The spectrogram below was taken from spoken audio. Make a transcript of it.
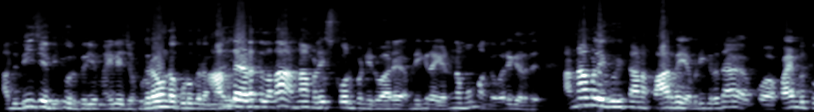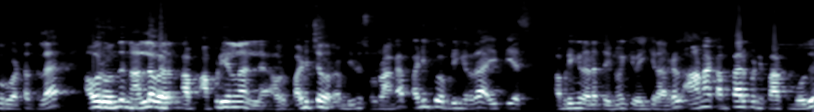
அது பிஜேபிக்கு ஒரு பெரிய மைலேஜ் கிரவுண்ட கொடுக்குற அந்த இடத்துல தான் அண்ணாமலை ஸ்கோர் பண்ணிடுவாரு அப்படிங்கிற எண்ணமும் அங்க வருகிறது. அண்ணாமலை குறித்தான பார்வை அப்படிங்கிறத கோயம்புத்தூர் வட்டத்துல அவர் வந்து நல்லவர். அப்- அப்படியெல்லாம் இல்ல. அவர் படிச்சவர் அப்படின்னு சொல்றாங்க. படிப்பு அப்படிங்கிறத ஐபிஎஸ் அப்படிங்கிற இடத்தை நோக்கி வைக்கிறார்கள். ஆனால் கம்பேர் பண்ணி பார்க்கும்போது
